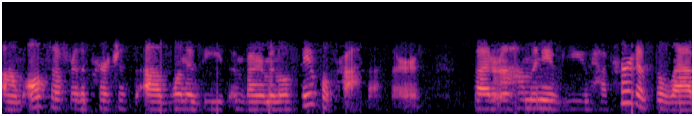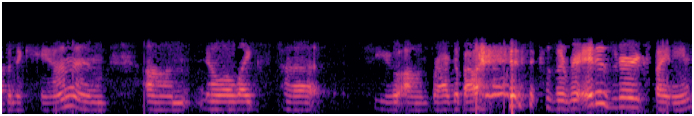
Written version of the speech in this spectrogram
um, also for the purchase of one of these environmental sample processors. So I don't know how many of you have heard of the lab in a can, and um, NOAA likes to, to um, brag about it because it is very exciting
